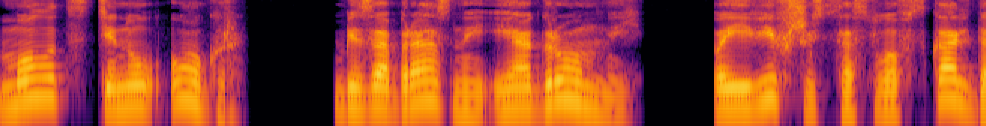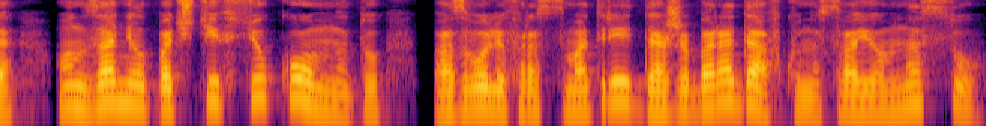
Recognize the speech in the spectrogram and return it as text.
Молот стянул огр. Безобразный и огромный. Появившись со слов Скальда, он занял почти всю комнату, позволив рассмотреть даже бородавку на своем носу.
